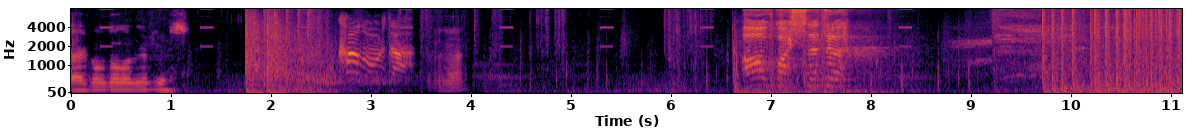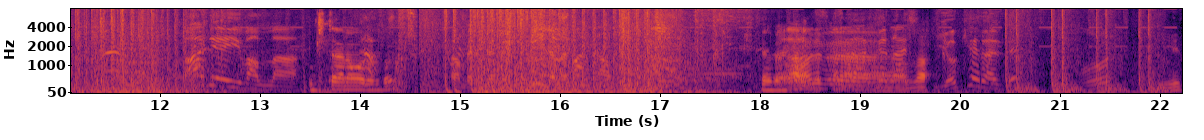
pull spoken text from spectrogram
Elbow'da olabilir reis. Helal. Av başladı. Hadi eyvallah. İki tane var orada. Tamam benim. Helal. Be. Arkadaş Allah. yok herhalde. Vur. İyi.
